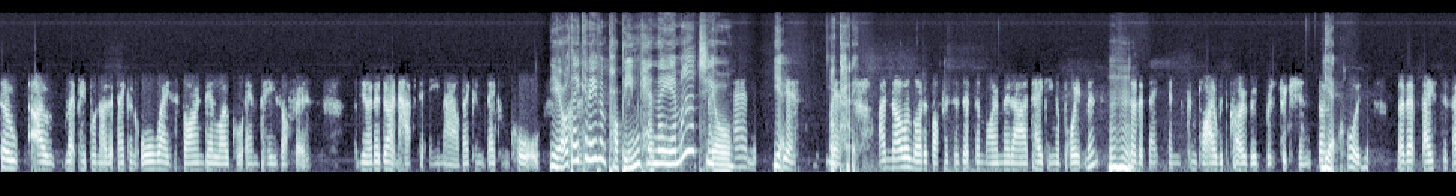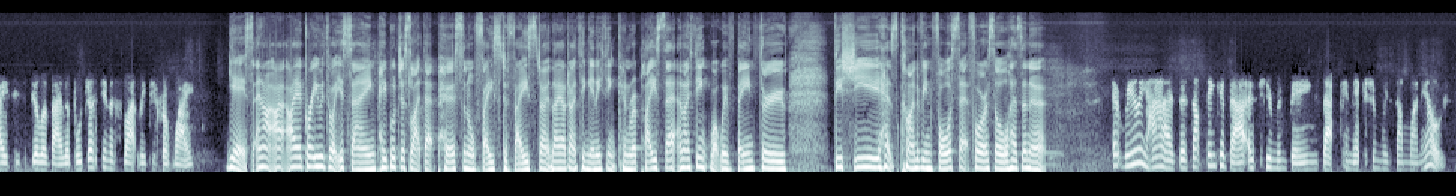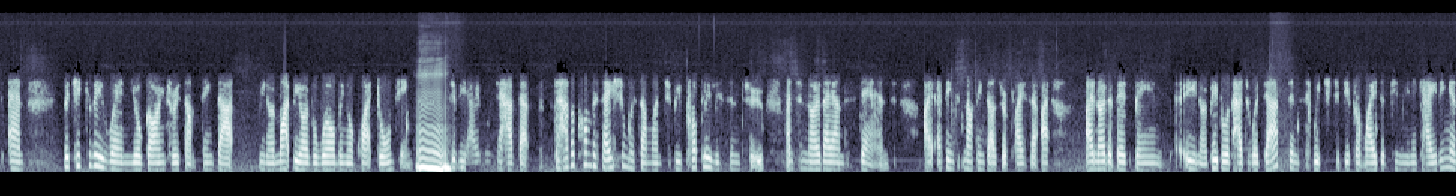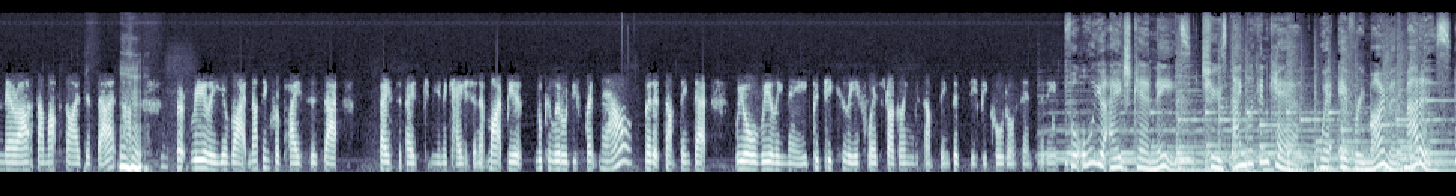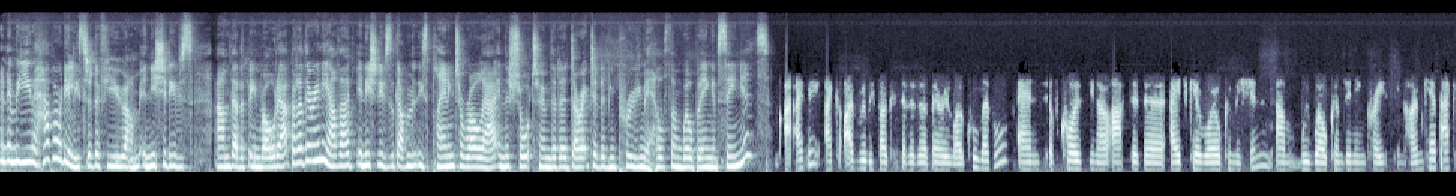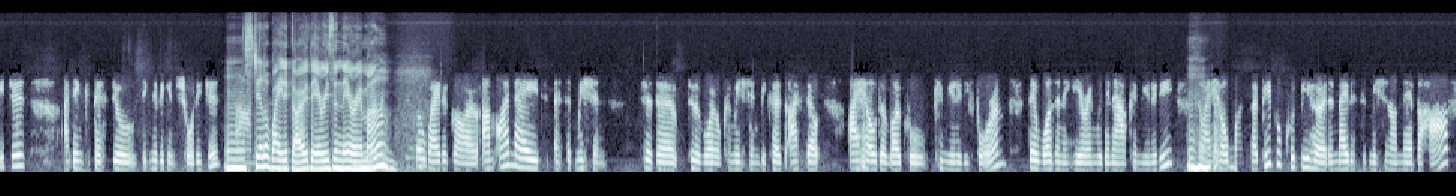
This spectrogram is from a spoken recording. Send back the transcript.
So I let people know that they can always phone their local MP's office. You know, they don't have to email; they can they can call. Yeah, or they um, can even pop in, can they, Emma, to your. And Yeah. yes, yes. Okay. I know a lot of officers at the moment are taking appointments Mhm. so that they can comply with COVID restrictions. But Yeah. of course, so that face to face is still available, just in a slightly different way. Yes, and I, I agree with what you're saying. People just like that personal face to face, don't they? I don't think anything can replace that. And I think what we've been through this year has kind of enforced that for us all, hasn't it? It really has. There's something about as human beings that connection with someone else, and particularly when you're going through something that you know might be overwhelming or quite daunting. Mm. to be able to have that, to have a conversation with someone, to be properly listened to, and to know they understand. I, I think nothing does replace it. I, I know that there's been, you know, people have had to adapt and switch to different ways of communicating, and there are some upsides of that. Um, but really, you're right. Nothing replaces that face-to-face communication. It might be look a little different now, but it's something that we all really need, particularly if we're struggling with something that's difficult or sensitive. For all your aged care needs, choose Anglican Care, where every moment matters. And Emma, you have already listed a few um, initiatives um, that have been rolled out, but are there any other initiatives the government is planning to roll out in the short term that are directed at improving the health and well-being of seniors? I I think I, have really focused it at a very local level. And of course, you know, after the Aged Care Royal Commission, um, we welcomed an increase in home care packages. I think there's still significant shortages. Mm, Um, still a way to go there, isn't there, Emma? still a way to go. Um, I made a submission to the to the Royal Commission because I felt I held a local community forum. There wasn't a hearing within our community, so I held one so people could be heard and made a submission on their behalf.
